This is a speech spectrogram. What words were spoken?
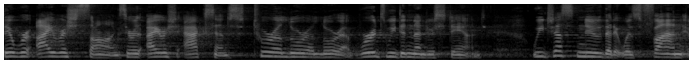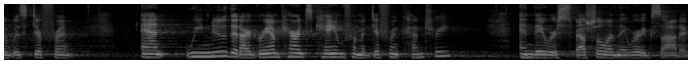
There were Irish songs, there were Irish accents, tura, lura, lura, words we didn't understand. We just knew that it was fun, it was different, and we knew that our grandparents came from a different country and they were special and they were exotic.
